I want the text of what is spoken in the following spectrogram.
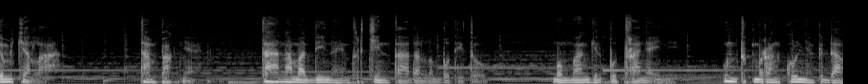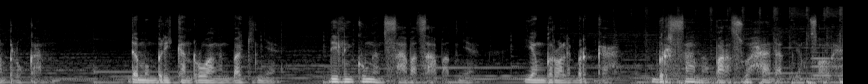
Demikianlah, tampaknya Tanah Madinah yang tercinta dan lembut itu memanggil putranya ini untuk merangkulnya ke dalam pelukan dan memberikan ruangan baginya di lingkungan sahabat-sahabatnya yang beroleh berkah bersama para suhadat yang soleh.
